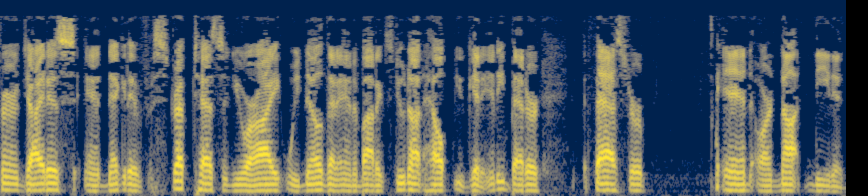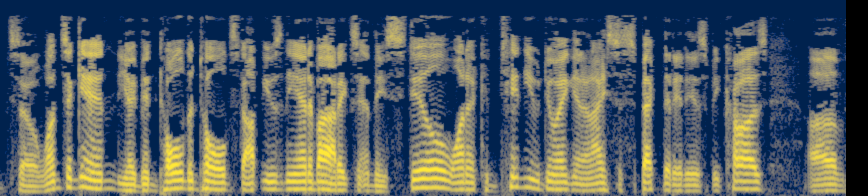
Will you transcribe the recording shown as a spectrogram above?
pharyngitis and negative strep tests and URI, we know that antibiotics do not help you get any better faster and are not needed. So once again, you've been told and told stop using the antibiotics and they still want to continue doing it and I suspect that it is because of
